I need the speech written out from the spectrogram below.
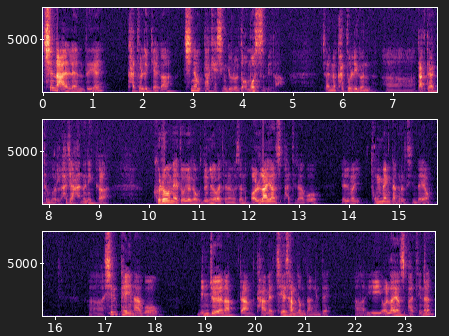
친 아일랜드의 가톨릭계가 친영파 개신교를 넘었습니다. 자, 아니면 가톨릭은 어, 낙태 같은 거를 하지 않으니까 그럼에도 여기가 눈여겨봐야 되는 것은 Alliance Party라고 예를 들면 동맹당 그런 뜻인데요. 어, 신페인하고 민주연합당 다음에 제3정당인데 어, 이 Alliance Party는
